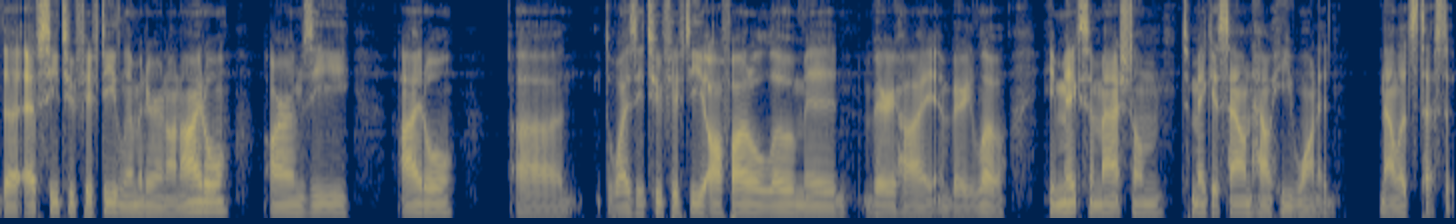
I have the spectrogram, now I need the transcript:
the FC250 limiter and on idle, RMZ idle, uh, the YZ250 off idle, low, mid, very high, and very low. He mixed and matched them to make it sound how he wanted. Now let's test it.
